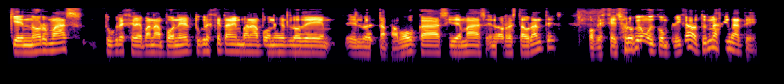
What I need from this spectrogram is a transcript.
¿Qué normas tú crees que le van a poner? ¿Tú crees que también van a poner lo de, eh, lo de tapabocas y demás en los restaurantes? Porque es que yo lo veo muy complicado. Tú imagínate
